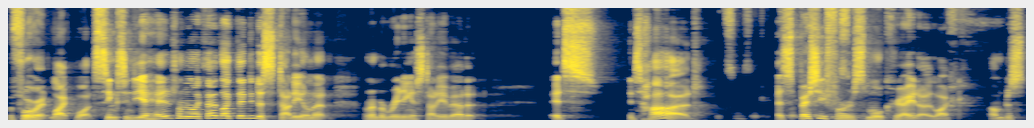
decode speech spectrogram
before it like what sinks into your head, or something like that. Like they did a study on it. I remember reading a study about it. It's it's hard, like especially for a small creator. Like I'm just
